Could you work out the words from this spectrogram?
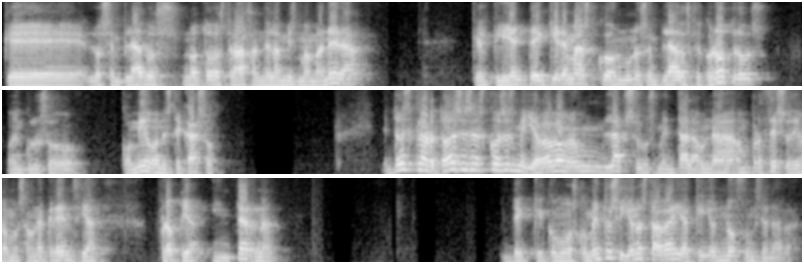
que los empleados no todos trabajan de la misma manera, que el cliente quiere más con unos empleados que con otros, o incluso conmigo en este caso. Entonces, claro, todas esas cosas me llevaban a un lapsus mental, a, un proceso, digamos, a una creencia propia, interna, de que, como os comento, si yo no estaba ahí, aquello no funcionaba.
